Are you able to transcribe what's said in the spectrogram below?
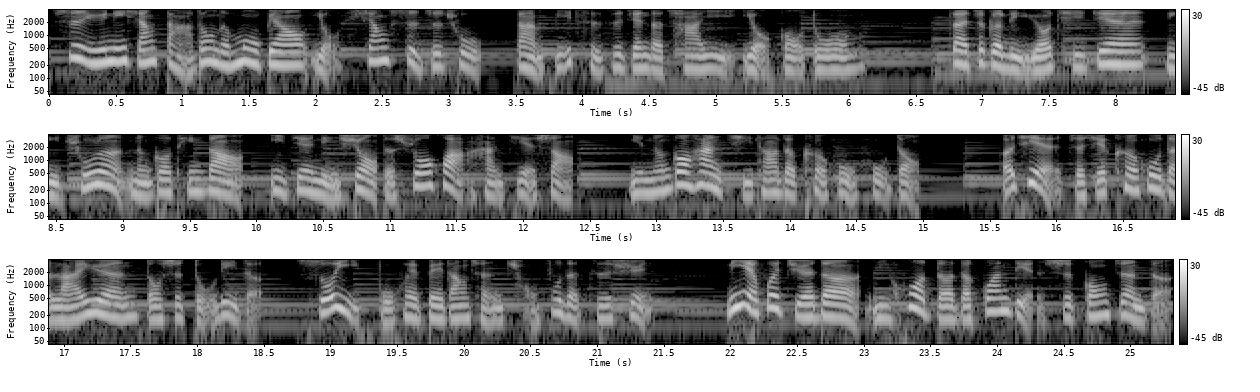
是与你想打动的目标有相似之处，但彼此之间的差异有够多。在这个旅游期间，你除了能够听到意见领袖的说话和介绍，也能够和其他的客户互动。而且这些客户的来源都是独立的，所以不会被当成重复的资讯。你也会觉得你获得的观点是公正的，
